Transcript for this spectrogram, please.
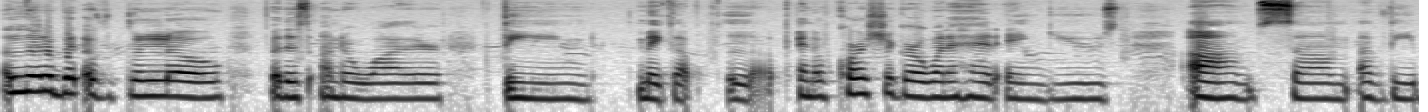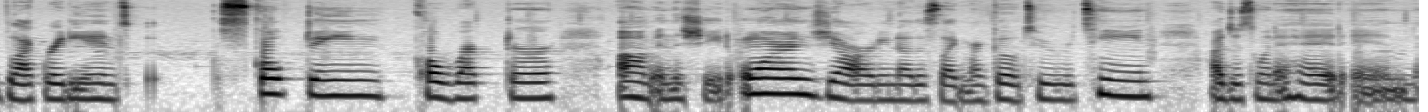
a little bit of glow for this underwater themed makeup look. And of course your girl went ahead and used um, some of the Black Radiance sculpting corrector um, in the shade orange. Y'all already know this like my go-to routine. I just went ahead and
